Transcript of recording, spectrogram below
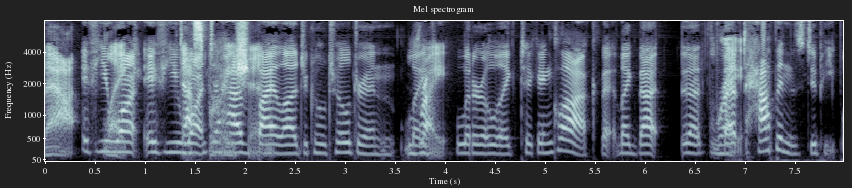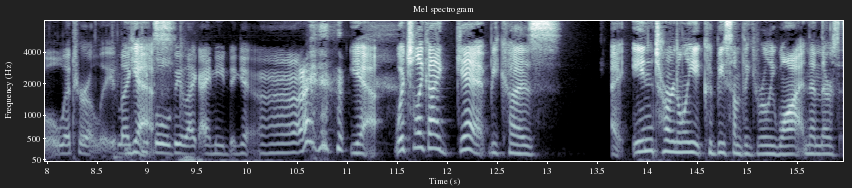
that. if you like, want if you want to have biological children like Right. literally like ticking clock that like that that Right. that happens to people literally like Yes. people will be like i need to get Yeah, which like I get because internally it could be something you really want, and then there's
